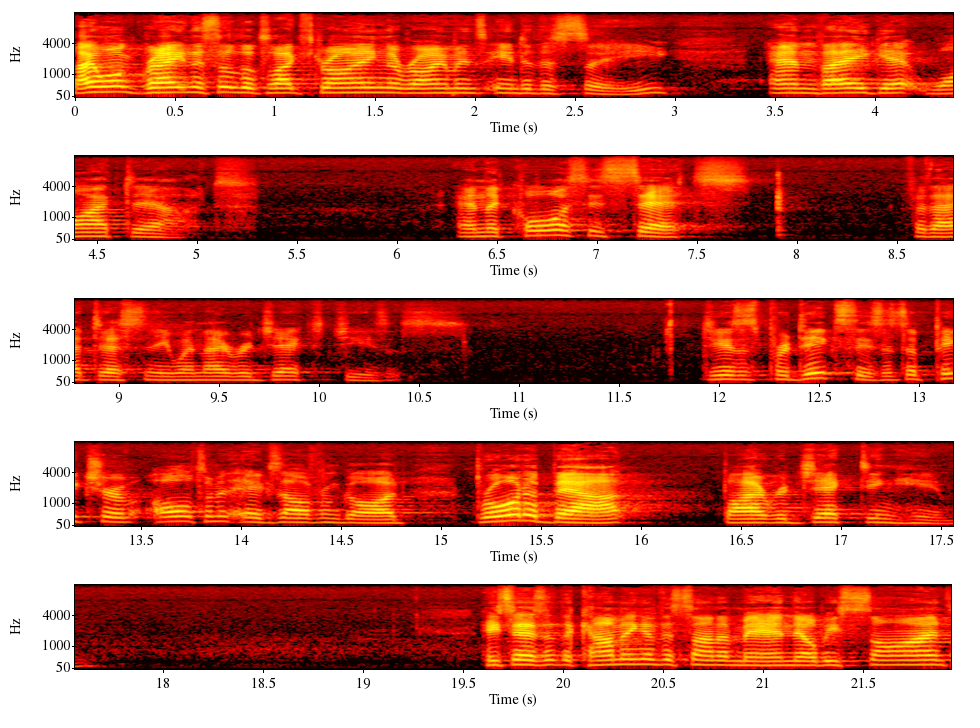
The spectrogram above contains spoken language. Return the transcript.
They want greatness that looks like throwing the Romans into the sea and they get wiped out. And the course is set for that destiny when they reject Jesus. Jesus predicts this. It's a picture of ultimate exile from God brought about by rejecting Him. He says, At the coming of the Son of Man, there'll be signs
